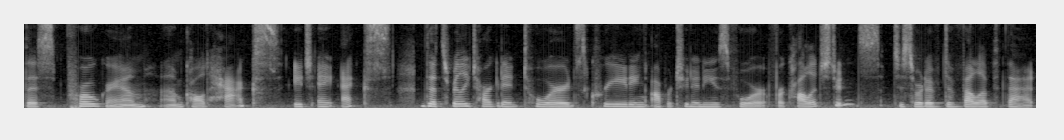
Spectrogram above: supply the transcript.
this program um, called HAX, H A X, that's really targeted towards creating opportunities for, for college students to sort of develop that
